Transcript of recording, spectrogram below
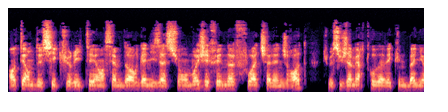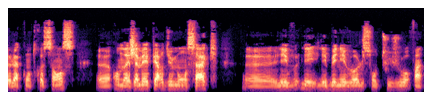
en termes de sécurité, en termes d'organisation. Moi, j'ai fait neuf fois Challenge Roth. Je me suis jamais retrouvé avec une bagnole à contresens. Euh, on m'a jamais perdu mon sac. Euh, les, bénévoles sont toujours. Enfin,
